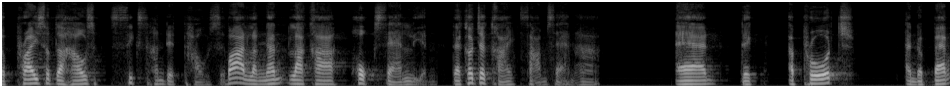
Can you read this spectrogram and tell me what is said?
The price of the house 600,000บ้านหลังนั้นราคา6แสนเหรียญแต่เขาจะขาย3แสนห้า and they approach and the bank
